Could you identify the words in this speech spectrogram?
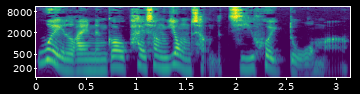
未来能够派上用场的机会多吗？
